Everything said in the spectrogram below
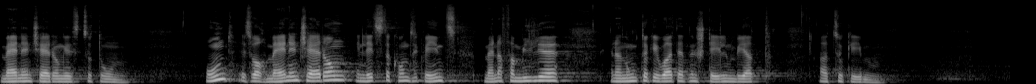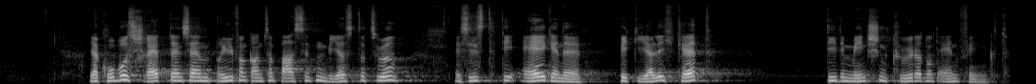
meine Entscheidung, es zu tun. Und es war auch meine Entscheidung, in letzter Konsequenz meiner Familie einen untergeordneten Stellenwert äh, zu geben. Jakobus schreibt in seinem Brief einen ganz passenden Vers dazu. Es ist die eigene Begehrlichkeit, die den Menschen ködert und einfängt.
